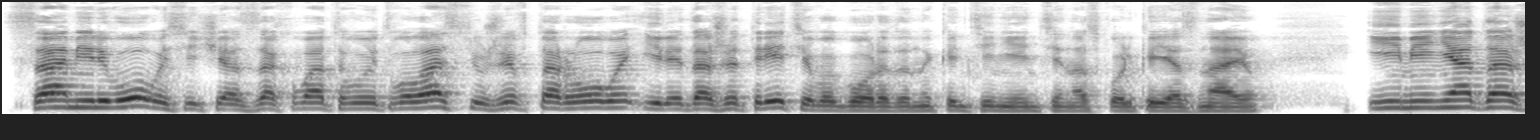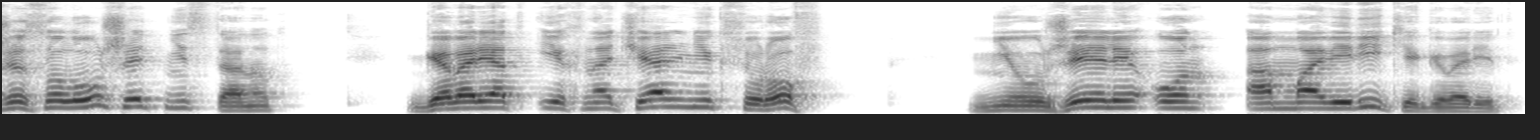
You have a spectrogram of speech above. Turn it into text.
Сами Львовы сейчас захватывают власть уже второго или даже третьего города на континенте, насколько я знаю, и меня даже слушать не станут. Говорят, их начальник Суров. Неужели он о Маверике говорит?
